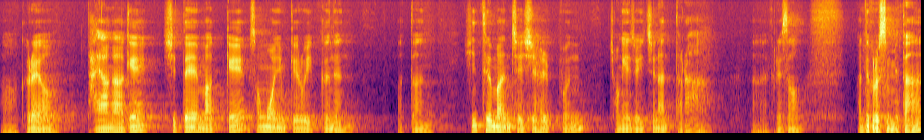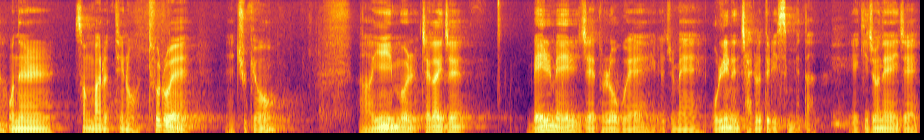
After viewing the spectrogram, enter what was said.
어, 그래요. 다양하게 시대에 맞게 성모님께로 이끄는 어떤 힌트만 제시할 뿐 정해져 있진 않더라. 아, 그래서 아무튼 그렇습니다. 오늘 성 마르티노 투르의 주교 아, 이 인물 제가 이제 매일매일 이제 블로그에 요즘에 올리는 자료들이 있습니다. 예, 기존에 이제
